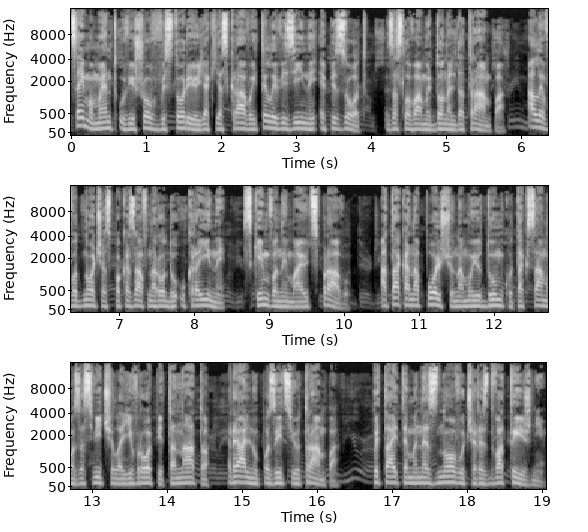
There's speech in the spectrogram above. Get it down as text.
Цей момент увійшов в історію як яскравий телевізійний епізод, за словами Дональда Трампа, але водночас показав народу України, з ким вони мають справу. Атака на Польщу, на мою думку, так само засвідчила Європі та НАТО реальну позицію Трампа. Питайте мене знову через два тижні.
